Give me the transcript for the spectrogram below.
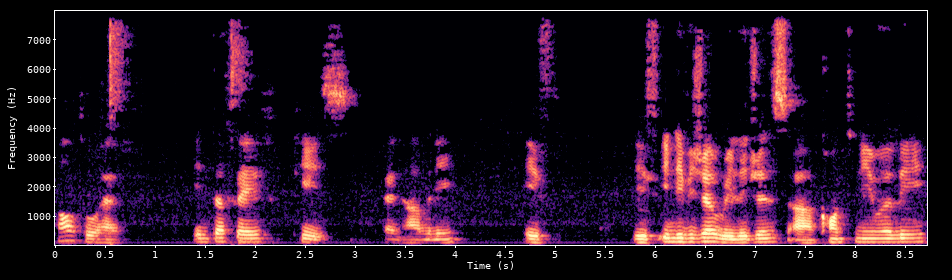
How to have interfaith peace and harmony if if individual religions are continually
